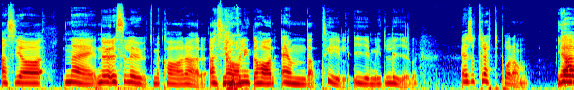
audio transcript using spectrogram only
alltså jag, nej, nu är det slut med karar. Alltså jag Ja. vill inte ha en enda till i mitt liv. Jag är så trött på dem. Jag Ja,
